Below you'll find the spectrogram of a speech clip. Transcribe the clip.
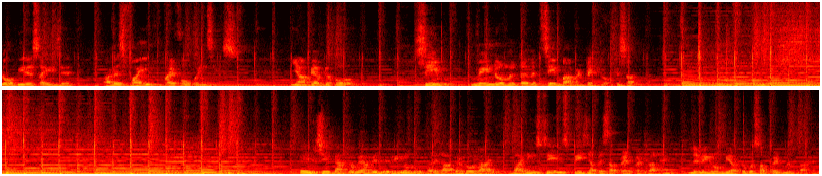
लॉबी साइज़ है that is five by four point six यहाँ पे आप लोग को सेम मेन डोर मिलता है विद सेम बायोमेट्रिक लॉक के साथ। एल शेप में आप लोग को यहाँ पे लिविंग रूम मिलता है पे आपको डाइनिंग स्पेस यहाँ पे सेपरेट मिल रहा है। लिविंग रूम भी आप लोग को सेपरेट मिलता है।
